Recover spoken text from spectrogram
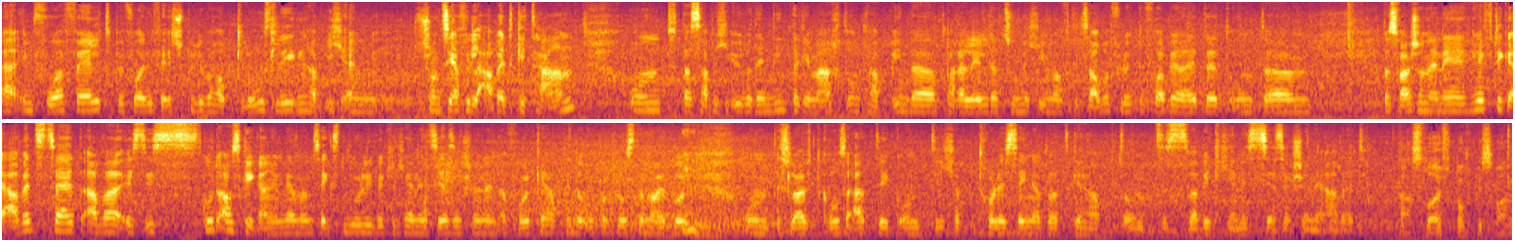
äh, im Vorfeld, bevor die Festspiele überhaupt loslegen, habe ich schon sehr viel Arbeit getan und das habe ich über den Winter gemacht und habe in der parallel dazu mich immer auf die Zauberflöte vorbereitet und ähm, das war schon eine heftige Arbeitszeit, aber es ist gut ausgegangen. Wir haben am 6. Juli wirklich einen sehr, sehr schönen Erfolg gehabt in der Oberkloster Neuburg und es läuft großartig und ich habe tolle Sänger dort gehabt und es war wirklich eine sehr, sehr schöne Arbeit. Das läuft noch bis wann?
